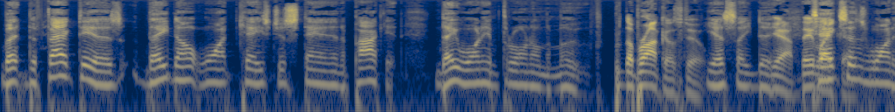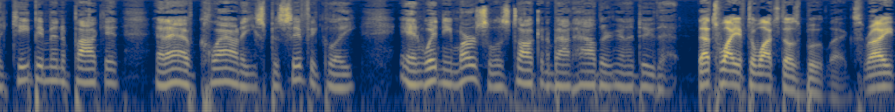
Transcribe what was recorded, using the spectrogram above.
but the fact is they don't want Case just standing in the pocket. They want him throwing on the move. The Broncos do. Yes, they do. Yeah, they like. Texans want to keep him in the pocket, and I have Clowney specifically, and Whitney Mercil is talking about how they're going to do that. That's why you have to watch those bootlegs, right?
